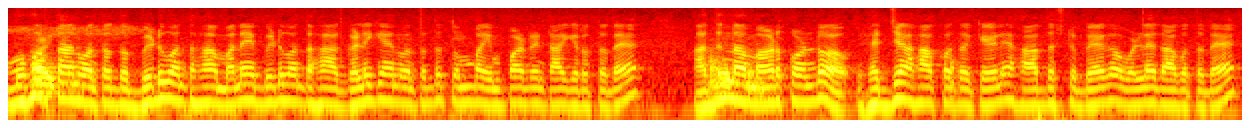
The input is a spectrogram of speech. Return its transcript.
ಮುಹೂರ್ತ ಅನ್ನುವಂಥದ್ದು ಬಿಡುವಂತಹ ಮನೆ ಬಿಡುವಂತಹ ಗಳಿಗೆ ಅನ್ನುವಂಥದ್ದು ತುಂಬಾ ಇಂಪಾರ್ಟೆಂಟ್ ಆಗಿರುತ್ತದೆ. ಅದನ್ನ ಮಾಡಿಕೊಂಡು ಹೆಜ್ಜೆ ಹಾಕೋದಕ್ಕೆ ಕೇಳಿ ಆದಷ್ಟು ಬೇಗ ಒಳ್ಳೇದಾಗುತ್ತದೆ.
